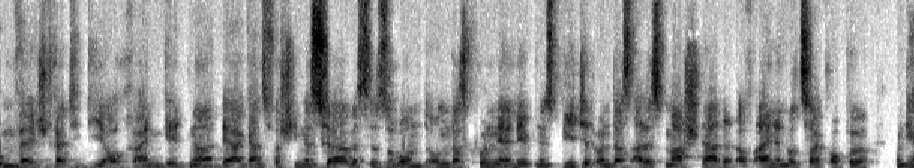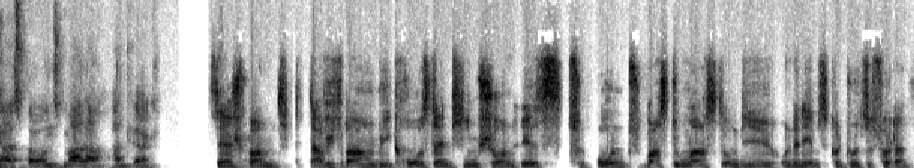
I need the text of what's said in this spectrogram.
Umweltstrategie auch reingeht, ne? der ganz verschiedene Services rund um das Kundenerlebnis bietet und das alles maßschneidert auf eine Nutzergruppe und die heißt bei uns Malerhandwerk. Sehr spannend. Darf ich fragen, wie groß dein Team schon ist und was du machst, um die Unternehmenskultur zu fördern?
